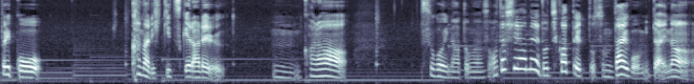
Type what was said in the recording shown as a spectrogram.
ぱりこうかなり引きつけられる、うん、からすごいなと思います。私はねどっちかっていうとその大悟みたいな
